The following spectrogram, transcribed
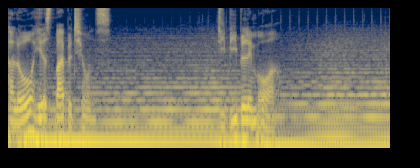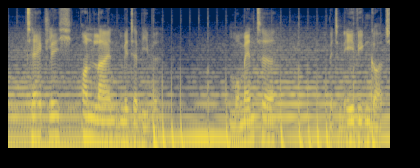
Hallo, hier ist Bibletunes. Die Bibel im Ohr. Täglich online mit der Bibel. Momente mit dem ewigen Gott.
